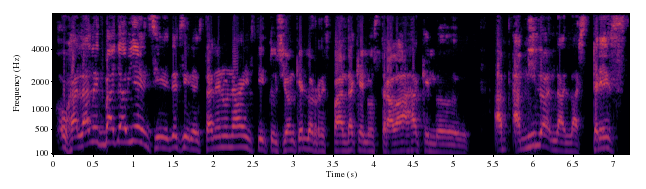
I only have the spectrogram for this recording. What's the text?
ojalá les vaya bien, si es decir, están en una institución que los respalda, que los trabaja, que los... A, mí las tres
